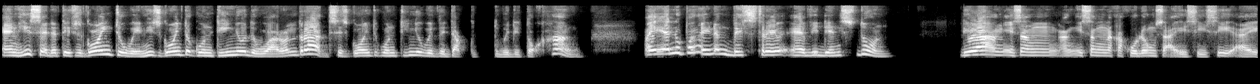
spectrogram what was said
and he said that if he's going to win, he's going to continue the war on drugs. He's going to continue with the with the tokhang ay ano pa ngayon ang best evidence doon? Di ba ang isang ang isang nakakulong sa ICC ay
